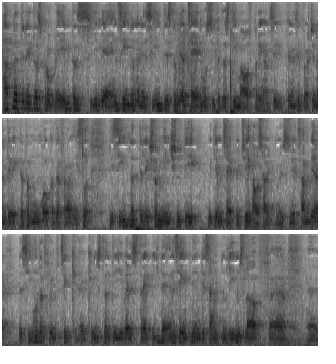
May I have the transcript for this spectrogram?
hat natürlich das Problem, dass je mehr Einsendungen es sind, desto mehr Zeit muss sie für das Thema aufbringen. Sie können sich vorstellen, ein Direktor von Mumok oder Frau Essel, die sind natürlich schon Menschen, die mit ihrem Zeitbudget haushalten müssen. Jetzt haben wir bei 750 äh, Künstlern, die jeweils drei Bilder einsenden, ihren gesamten Lebenslauf, äh, äh,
